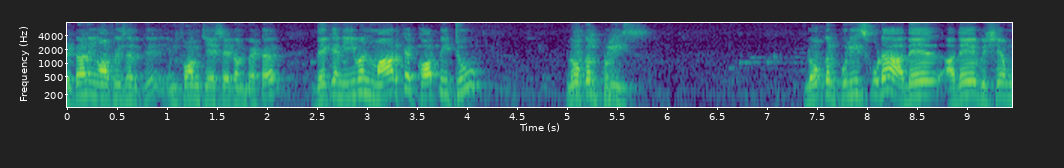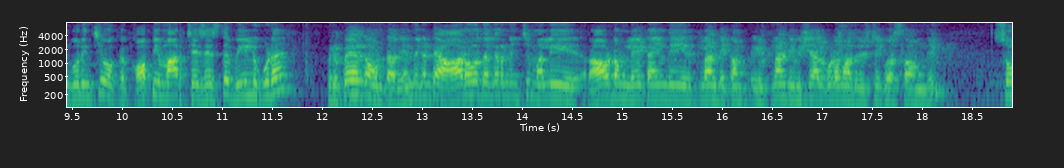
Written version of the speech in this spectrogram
రిటర్నింగ్ ఆఫీసర్కి ఇన్ఫార్మ్ చేసేయడం better they can even mark a copy to local police local police కూడా అదే అదే విషయం గురించి ఒక కాపీ మార్క్ చేసేస్తే వీళ్ళు కూడా ప్రిపేర్గా ఉంటారు. ఎందుకంటే ఆరో దగ్గర నుంచి మళ్ళీ రావడం లేట్ అయింది. ఇట్లాంటి కంప్ ఇట్లాంటి విషయాలు కూడా మా దృష్టికి వస్తూ ఉంది. సో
